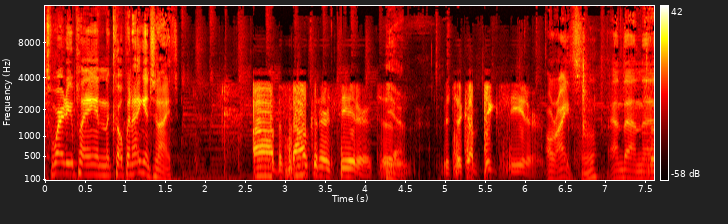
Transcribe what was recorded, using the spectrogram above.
so where are you playing in Copenhagen tonight? uh, the Falconer Theater. It's a, Yeah. it's like a big theater. All right. And then uh, So,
